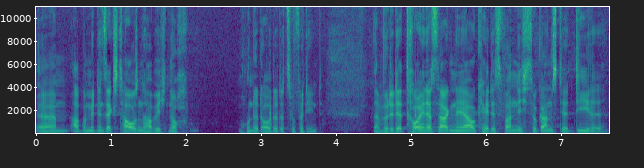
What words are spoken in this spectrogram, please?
Ähm, aber mit den 6.000 habe ich noch 100 Euro dazu verdient. Dann würde der Treuhänder sagen, naja, okay, das war nicht so ganz der Deal.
